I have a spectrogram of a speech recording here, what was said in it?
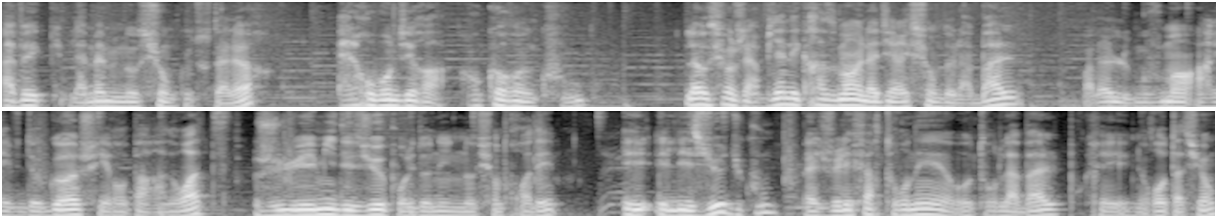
avec la même notion que tout à l'heure. Elle rebondira encore un coup. Là aussi on gère bien l'écrasement et la direction de la balle, voilà, le mouvement arrive de gauche et il repart à droite. Je lui ai mis des yeux pour lui donner une notion 3D. Et, les yeux, du coup, ben, je vais les faire tourner autour de la balle pour créer une rotation.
